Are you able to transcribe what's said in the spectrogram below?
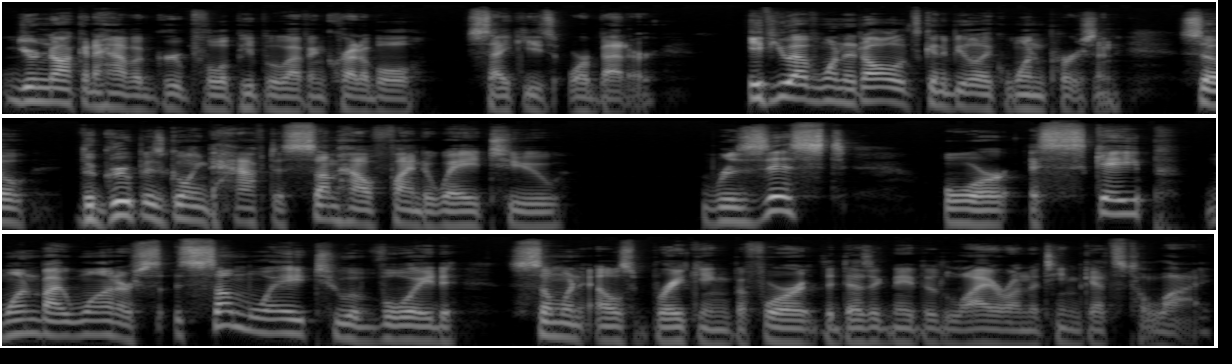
you're not going to have a group full of people who have incredible psyches or better. If you have one at all, it's going to be like one person. So the group is going to have to somehow find a way to resist or escape one by one or some way to avoid someone else breaking before the designated liar on the team gets to lie.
